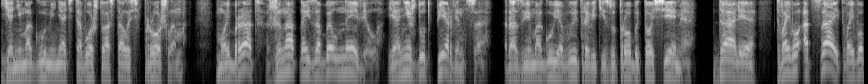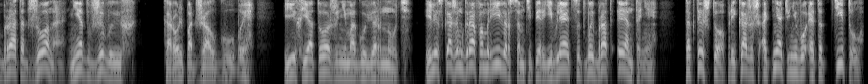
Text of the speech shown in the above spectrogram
Я не могу менять того, что осталось в прошлом, мой брат женат на Изабел Невилл, и они ждут первенца. Разве могу я вытравить из утробы то семя? Далее, Твоего отца и твоего брата Джона нет в живых». Король поджал губы. «Их я тоже не могу вернуть. Или, скажем, графом Риверсом теперь является твой брат Энтони. Так ты что, прикажешь отнять у него этот титул?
